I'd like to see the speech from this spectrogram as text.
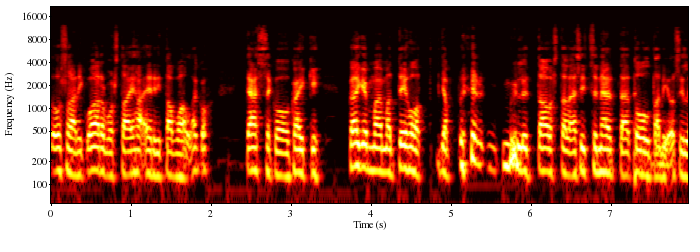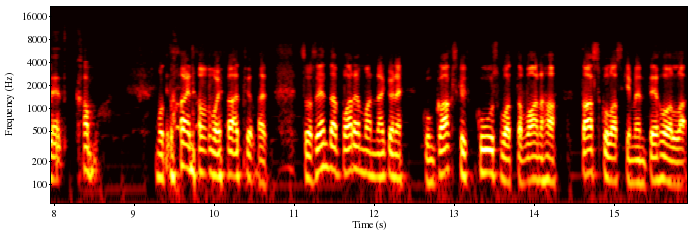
osaa niin kuin arvostaa ihan eri tavalla, kun tässä kun on kaikki, kaiken maailman tehot ja myllyt taustalla ja sitten se näyttää tolta, niin on silleen, että come on. Mutta aina voi ajatella, että se on sentään paremman näköinen kuin 26 vuotta vanha taskulaskimen tehoilla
